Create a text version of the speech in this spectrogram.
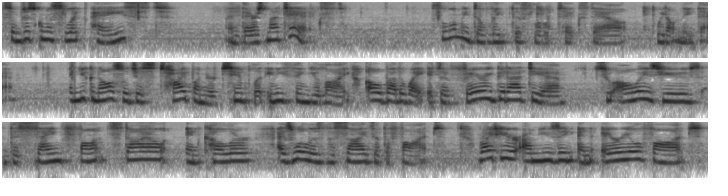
So I'm just going to select paste and there's my text. So let me delete this little text out. We don't need that. And you can also just type on your template anything you like. Oh, by the way, it's a very good idea to always use the same font style and color as well as the size of the font. Right here I'm using an Arial font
